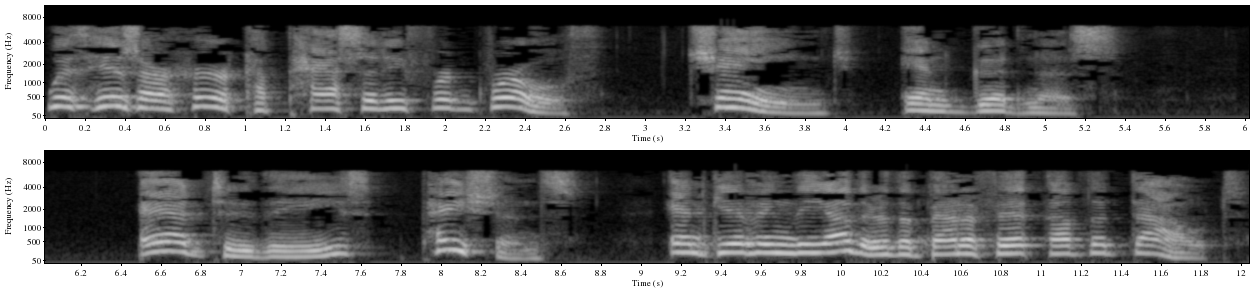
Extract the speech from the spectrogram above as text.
with his or her capacity for growth, change, and goodness. Add to these patience and giving the other the benefit of the doubt.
